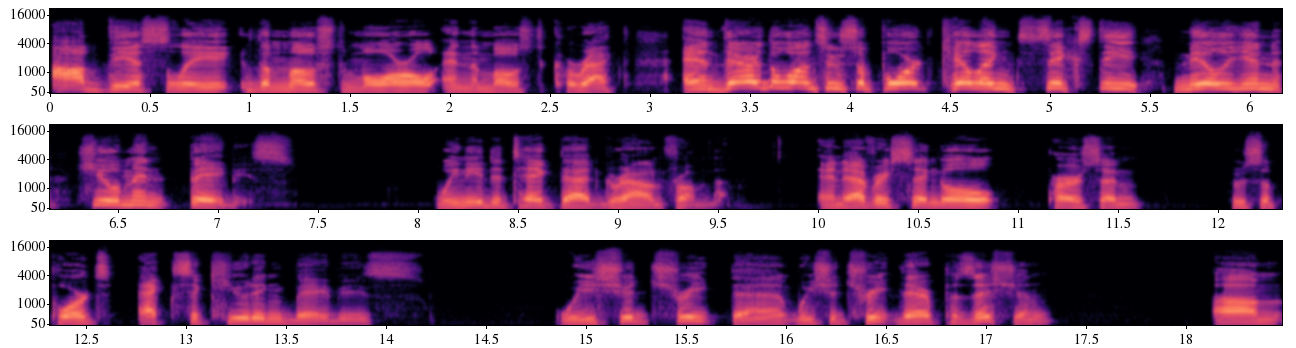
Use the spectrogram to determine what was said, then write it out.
obviously the most moral and the most correct. And they're the ones who support killing 60 million human babies. We need to take that ground from them. And every single person who supports executing babies, we should treat them, we should treat their position um,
